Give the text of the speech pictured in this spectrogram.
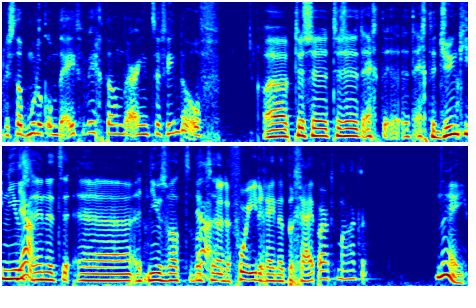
Is dat moeilijk om de evenwicht dan daarin te vinden? Of? Eh, tussen, tussen het echte, het echte junkie nieuws Ja. en het, het nieuws wat... wat ja, voor iedereen het begrijpbaar te maken? Nee.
